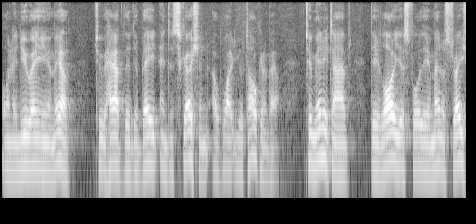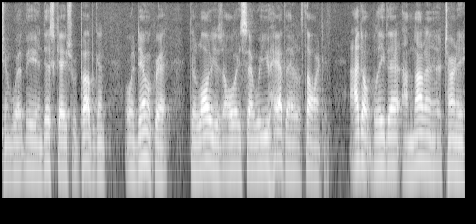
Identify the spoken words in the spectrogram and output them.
on a new AUMF to have the debate and discussion of what you're talking about. Too many times, the lawyers for the administration, whether it be in this case Republican or Democrat, the lawyers always say, well, you have that authority. I don't believe that. I'm not an attorney,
